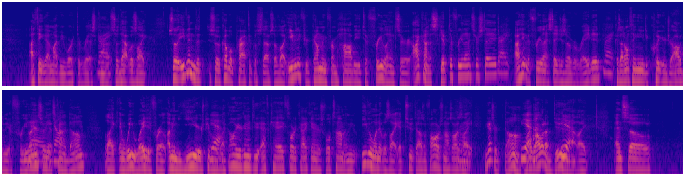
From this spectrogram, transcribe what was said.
I think that might be worth the risk. Kind of. So that was like. So even the so a couple practical steps of like even if you're coming from hobby to freelancer, I kind of skipped the freelancer stage. Right. I think the freelance stage is overrated. Right. Because I don't think you need to quit your job to be a freelancer. I think that's kind of dumb. Like, and we waited for, I mean, years. People Yeah. were like, "Oh, you're gonna do FK, Florida Kayak full time." I mean, even when it was like at two thousand followers, and I was always Right. like, "You guys are dumb. Yeah. Like, why would I do Yeah. that?" Like, and so,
